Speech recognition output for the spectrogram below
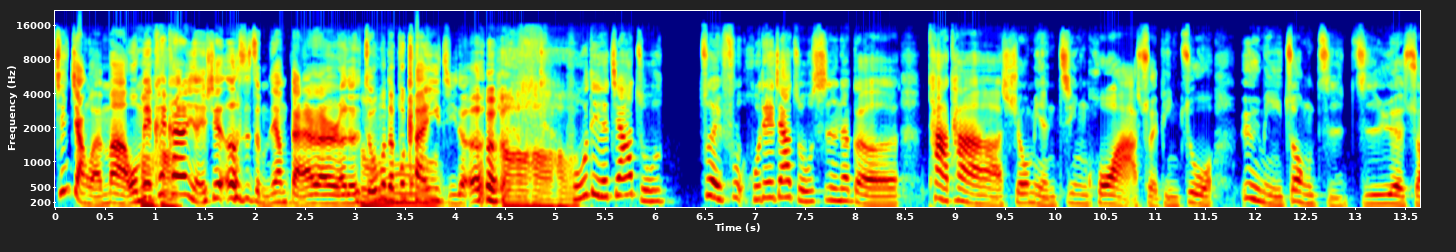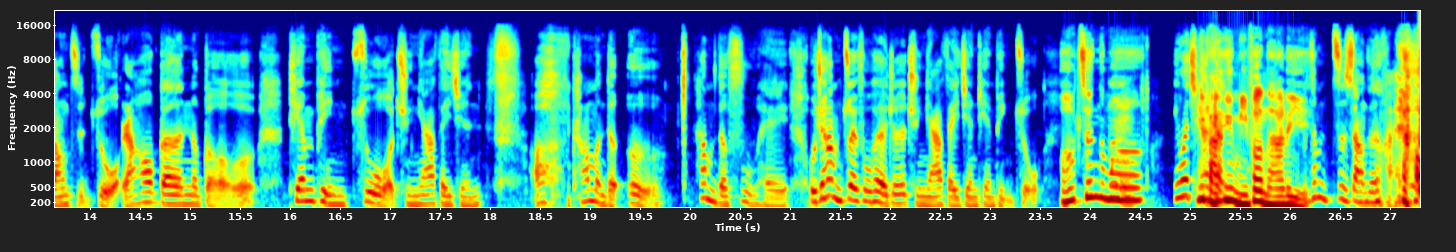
先讲完嘛，我们也可以看到有一些恶是怎么样哒哒哒的，多么的不堪一击的恶。好好好，蝴蝶家族。最富蝴蝶家族是那个踏踏休眠进化水瓶座，玉米种植之月双子座，然后跟那个天秤座群鸦飞迁哦，他们的恶，他们的腹黑，我觉得他们最腹黑的就是群鸦飞迁天秤座哦，真的吗？嗯、因为其他你把玉米放哪里？他们智商真的还好。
